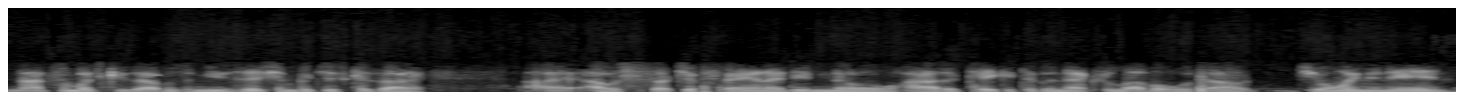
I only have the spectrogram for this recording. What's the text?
not so much because I was a musician, but just because I, I, I was such a fan. I didn't know how to take it to the next level without joining in,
